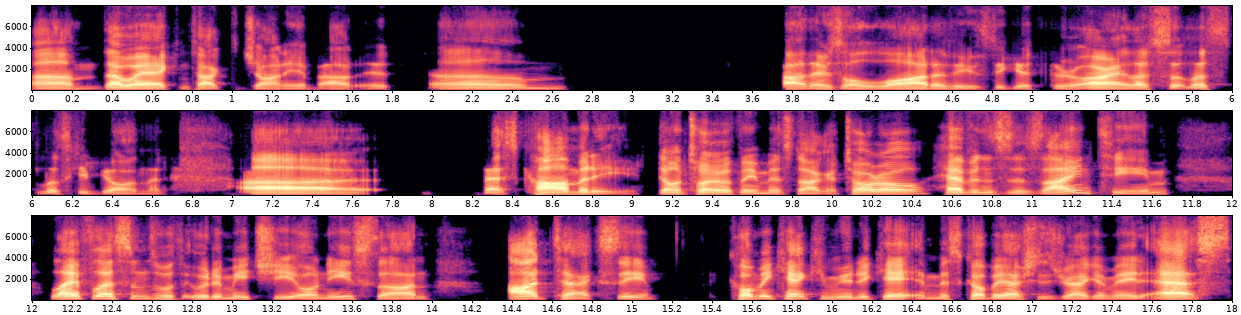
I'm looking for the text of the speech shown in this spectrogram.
Um, that way I can talk to Johnny about it. Um, oh, there's a lot of these to get through. All right, let's let's let's keep going then. Uh, best comedy: Don't Toy with Me, Miss Nagatoro, Heaven's Design Team, Life Lessons with Uramichi Oniisan, Odd Taxi, Komi Can't Communicate, and Miss Kobayashi's Dragon Maid S.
